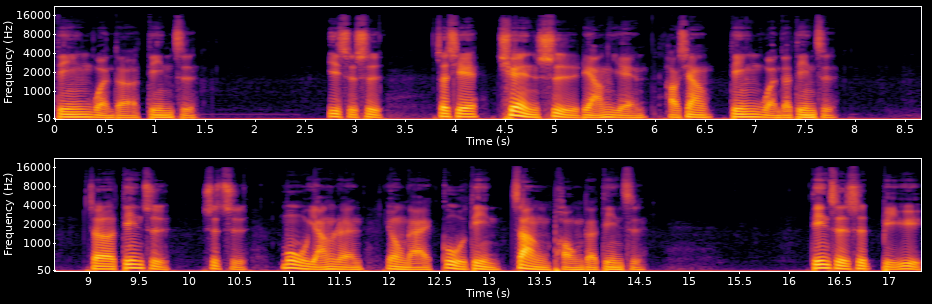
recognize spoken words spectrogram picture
钉稳的钉子，意思是这些劝世良言好像钉稳的钉子。这钉子是指牧羊人用来固定帐篷的钉子。钉子是比喻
